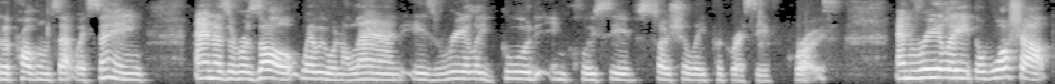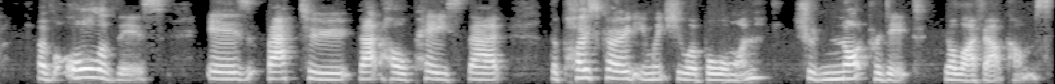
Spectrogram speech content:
to the problems that we're seeing. And as a result, where we want to land is really good, inclusive, socially progressive growth. And really, the wash up of all of this is back to that whole piece that the postcode in which you were born should not predict your life outcomes.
